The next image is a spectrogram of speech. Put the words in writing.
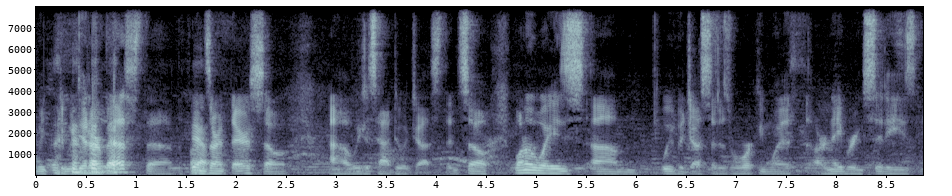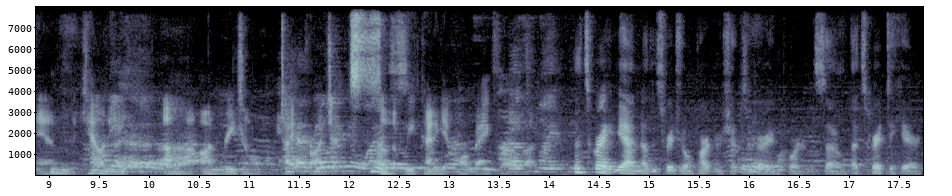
we we did our best. Uh, the funds Yeah. aren't there, so uh, we just had to adjust. And so one of the ways um, we've adjusted is we're working with our neighboring cities and the county uh, on regional type projects, so that we kind of get more bang for our buck. That's great. Yeah, no, those regional partnerships are very important. So that's great to hear.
